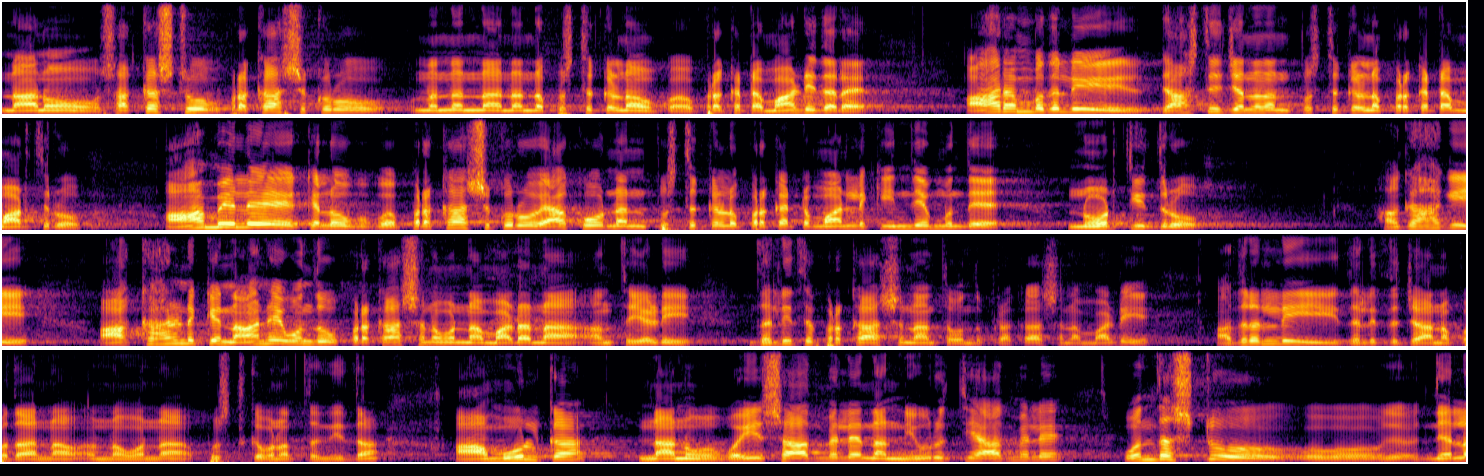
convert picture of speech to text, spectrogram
ನಾನು ಸಾಕಷ್ಟು ಪ್ರಕಾಶಕರು ನನ್ನನ್ನು, ನನ್ನ ಪುಸ್ತಕಗಳನ್ನ ಪ್ರಕಟ ಮಾಡಿದ್ದಾರೆ. ಆರಂಭದಲ್ಲಿ ಜಾಸ್ತಿ ಜನ ನನ್ನ ಪುಸ್ತಕಗಳನ್ನ ಪ್ರಕಟ ಮಾಡ್ತಿರು ಆಮೇಲೆ ಕೆಲವು ಪ್ರಕಾಶಕರು ಯಾಕೋ ನನ್ನ ಪುಸ್ತಕಗಳು ಪ್ರಕಟ ಮಾಡಲಿಕ್ಕೆ ಹಿಂದೆ ಮುಂದೆ ನೋಡ್ತಿದ್ರು. ಹಾಗಾಗಿ ಆ ಕಾರಣಕ್ಕೆ ನಾನೇ ಒಂದು ಪ್ರಕಾಶನವನ್ನು ಮಾಡೋಣ ಅಂತ ಹೇಳಿ ದಲಿತ ಪ್ರಕಾಶನ ಅಂತ ಒಂದು ಪ್ರಕಾಶನ ಮಾಡಿ ಅದರಲ್ಲಿ ದಲಿತ ಜಾನಪದ ಅನ್ನೋ ಅನ್ನೋವನ್ನು ಪುಸ್ತಕವನ್ನು ತಂದಿದ್ದ. ಆ ಮೂಲಕ ನಾನು ವಯಸ್ಸಾದ ಮೇಲೆ ನಾನು ನಿವೃತ್ತಿ ಆದಮೇಲೆ ಒಂದಷ್ಟು ನೆಲ,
